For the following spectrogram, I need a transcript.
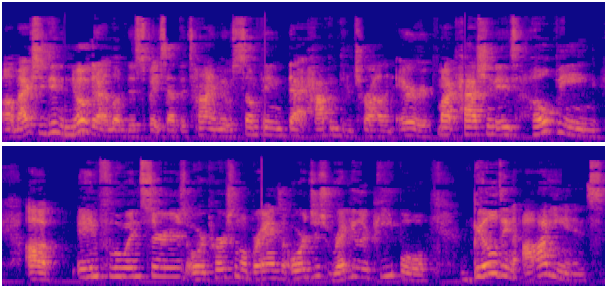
Um, I actually didn't know that I loved this space at the time. It was something that happened through trial and error. My passion is helping uh, influencers or personal brands or just regular people build an audience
